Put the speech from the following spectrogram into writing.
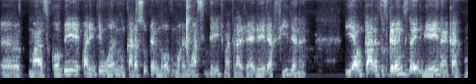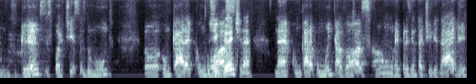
Uh, mas Kobe, 41 anos, um cara super novo, morreu num acidente, uma tragédia, ele e a filha, né? E é um cara dos grandes da NBA, né, cara? Um dos grandes esportistas do mundo. O- Um cara com voz, Gigante, né? Né? Com um cara com muita voz, com representatividade,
